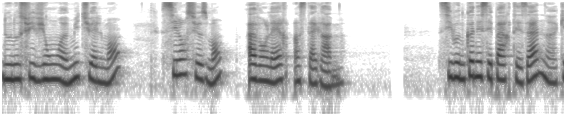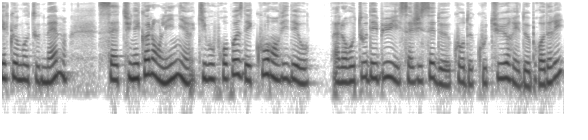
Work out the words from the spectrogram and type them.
Nous nous suivions euh, mutuellement, silencieusement, avant l'ère Instagram. Si vous ne connaissez pas Artisan, quelques mots tout de même, c'est une école en ligne qui vous propose des cours en vidéo. Alors au tout début, il s'agissait de cours de couture et de broderie,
